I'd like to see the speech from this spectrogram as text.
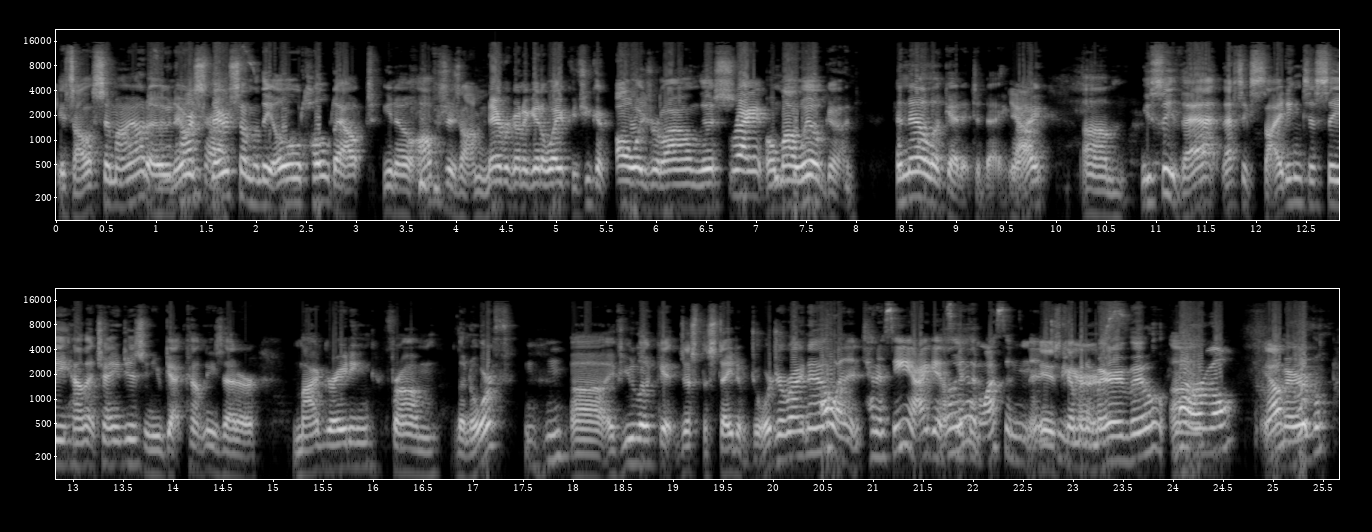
it's all semi-auto. And there was there's some of the old holdout, you know, officers. I'm never going to get away because you can always rely on this Right. on my wheel gun. And now look at it today, Yeah. right? Um, you see that. That's exciting to see how that changes. And you've got companies that are migrating from the north. hmm Uh, if you look at just the state of Georgia right now, Oh, and in Tennessee, I get Oh, Smith yeah. and Wesson. two coming to. Maryville. Maryville. Yep. Maryville.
